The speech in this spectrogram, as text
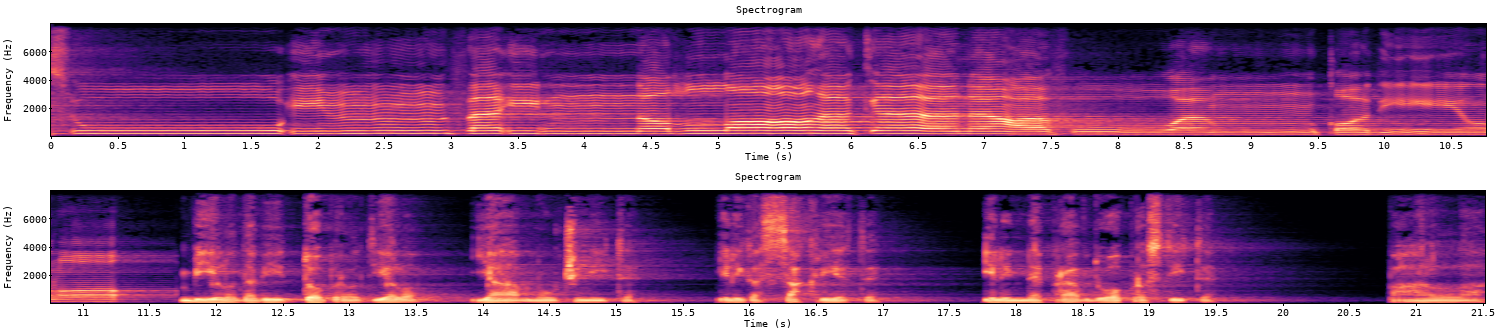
su'in fa inna Allaha kana afuwan qadira. Bilo da vi dobro djelo javno učinite ili ga sakrijete ili nepravdu oprostite, pa Allah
